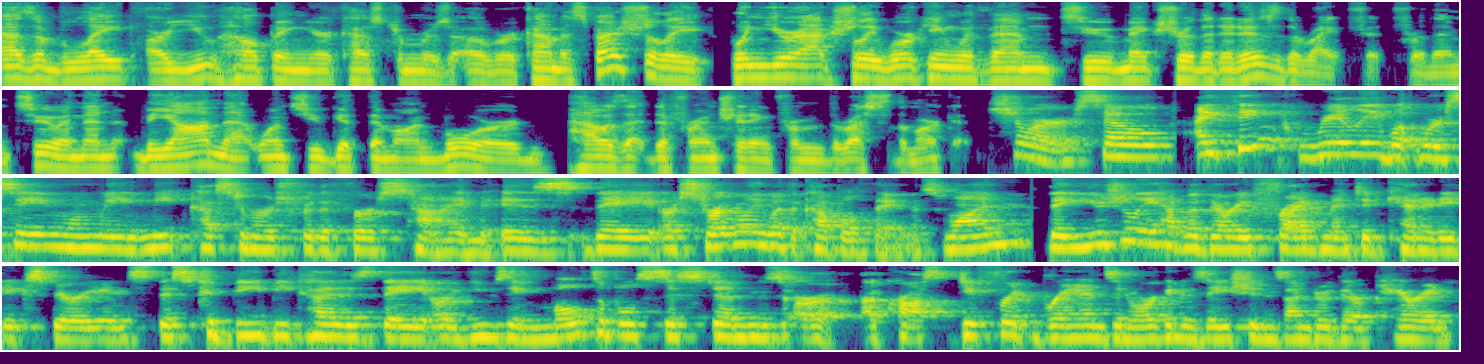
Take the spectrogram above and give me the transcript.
as of late are you helping your customers overcome especially when you're actually working with them to make sure that it is the right fit for them too? And then beyond that once you get them on board how is that differentiating from the rest of the market? Sure. So i think really what we're seeing when we meet customers for the first time is they are struggling with a couple things. One they usually have a very fragmented candidate experience. This could be because they are using multiple systems or across different brands and organizations under their parent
